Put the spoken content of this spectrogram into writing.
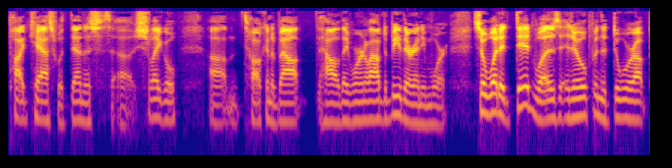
podcast with Dennis uh, Schlegel, um, talking about how they weren't allowed to be there anymore. So what it did was it opened the door up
